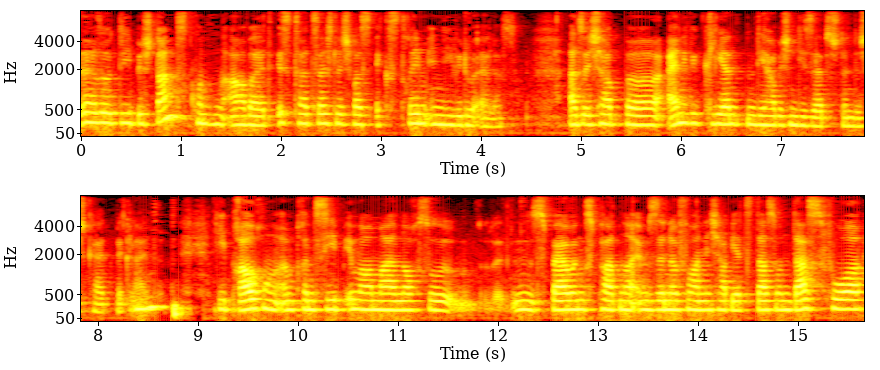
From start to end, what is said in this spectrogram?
also die Bestandskundenarbeit ist tatsächlich was extrem Individuelles. Also ich habe äh, einige Klienten, die habe ich in die Selbstständigkeit begleitet. Mhm. Die brauchen im Prinzip immer mal noch so einen Sparringspartner im Sinne von, ich habe jetzt das und das vor,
